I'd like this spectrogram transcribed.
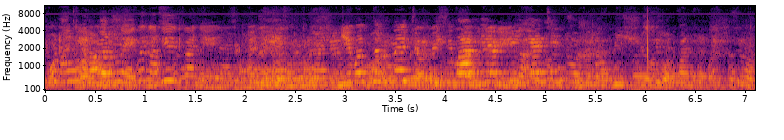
Вот В что там. интернете. Не в интернете, он висит на двери. Все, понятно. Все.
